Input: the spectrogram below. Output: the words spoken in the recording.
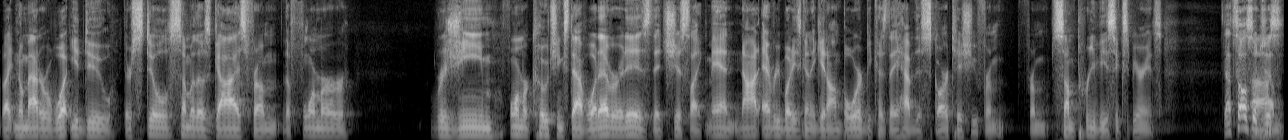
Right, no matter what you do, there's still some of those guys from the former regime, former coaching staff, whatever it is, that's just like, man, not everybody's going to get on board because they have this scar tissue from from some previous experience. That's also um, just,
